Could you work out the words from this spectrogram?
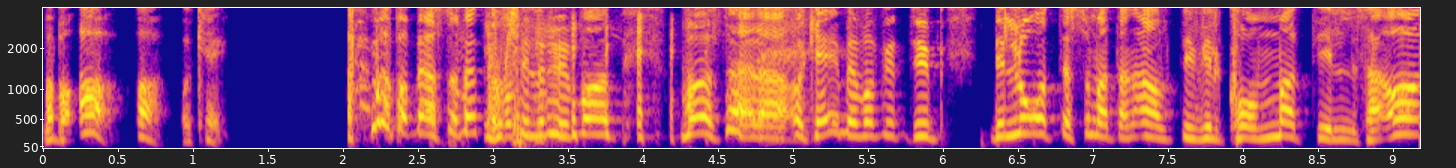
Man bara ah, ah okej. Man bara, men alltså vänta, vad vill du? Vad, vad så här, äh, okej, men vad typ, det låter som att han alltid vill komma till så här, ah,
